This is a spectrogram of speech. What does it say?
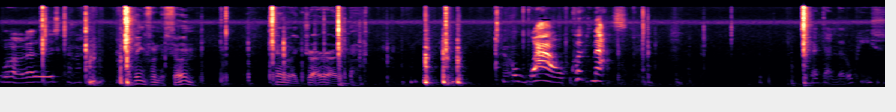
Wow, that is kind of. I think from the sun. Kind of like dry rot it. Oh, wow, quick maths. Got that little piece.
